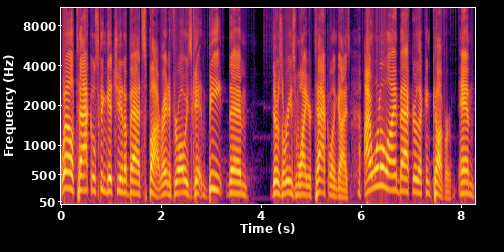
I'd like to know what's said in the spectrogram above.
well, tackles can get you in a bad spot, right? If you're always getting beat, then there's a reason why you're tackling guys. I want a linebacker that can cover. And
